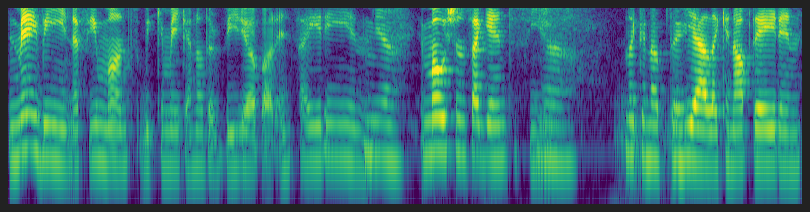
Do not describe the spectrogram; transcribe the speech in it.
maybe in a few months we can make another video about anxiety and yeah, emotions again to see. yeah. Like an update. Yeah, like an update and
